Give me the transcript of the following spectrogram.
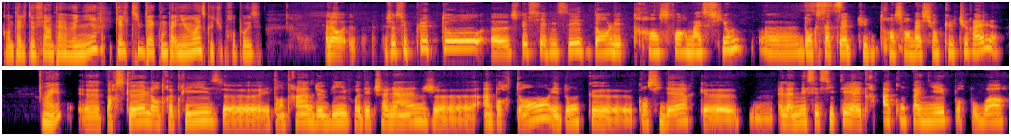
quand elle te fait intervenir? Quel type d'accompagnement est-ce que tu proposes? Alors, je suis plutôt spécialisée dans les transformations. donc, ça peut être une transformation culturelle oui. Euh, parce que l'entreprise euh, est en train de vivre des challenges euh, importants et donc considère qu'elle a nécessité à être accompagnée pour pouvoir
